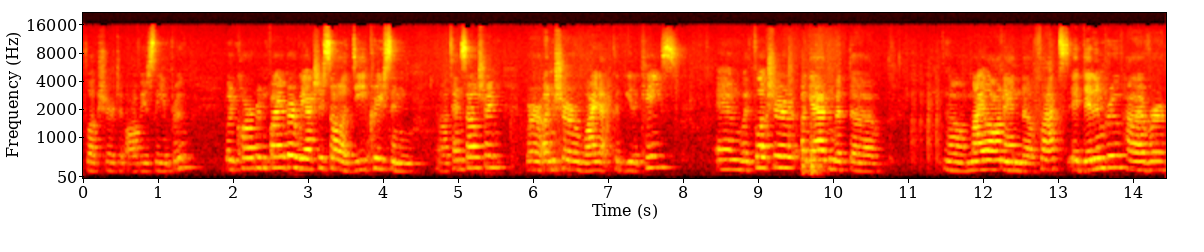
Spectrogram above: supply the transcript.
flexure to obviously improve. With carbon fiber, we actually saw a decrease in uh, tensile strength. We're unsure why that could be the case. And with flexure, again, with the uh, nylon and the flax, it did improve. However,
